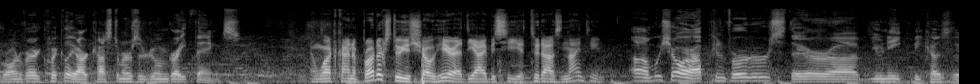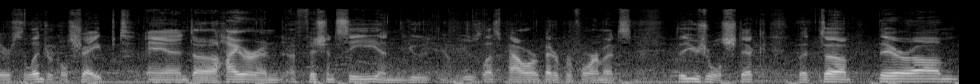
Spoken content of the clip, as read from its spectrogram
growing very quickly. Our customers are doing great things. And what kind of products do you show here at the IBC 2019? Um, we show our up converters. They're uh, unique because they're cylindrical shaped and uh, higher in efficiency and use, you know, use less power, better performance, the usual shtick. But uh, they're um,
